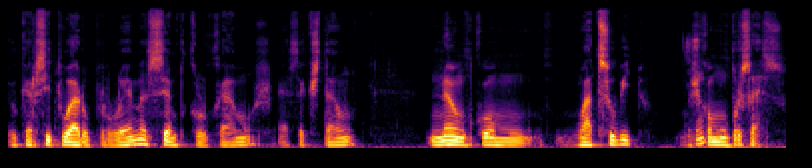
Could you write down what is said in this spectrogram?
eu quero situar o problema, sempre colocamos essa questão, não como um ato súbito, mas Sim. como um processo.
